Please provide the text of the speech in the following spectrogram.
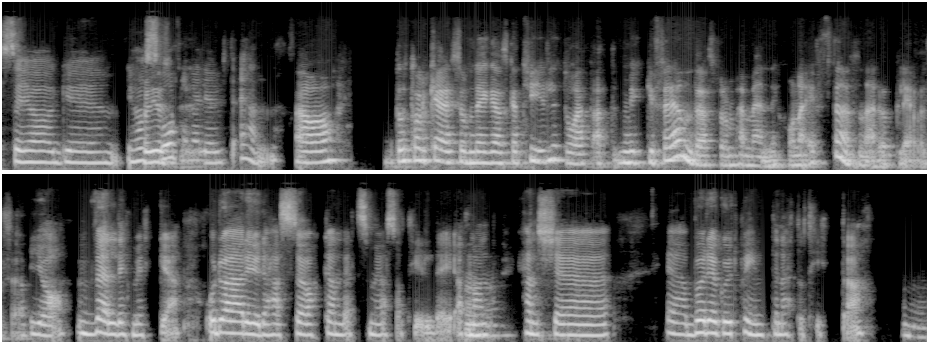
Så jag, eh, jag har svårt att välja ut en. Ja, då tolkar jag det som det är ganska tydligt då att, att mycket förändras för de här människorna efter en sån här upplevelse. Ja, väldigt mycket. Och då är det ju det här sökandet som jag sa till dig, att man mm. kanske eh, börjar gå ut på internet och titta. Mm.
